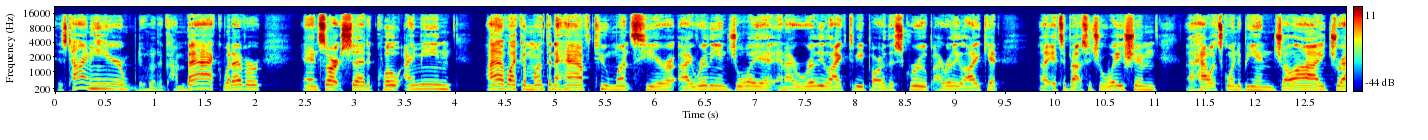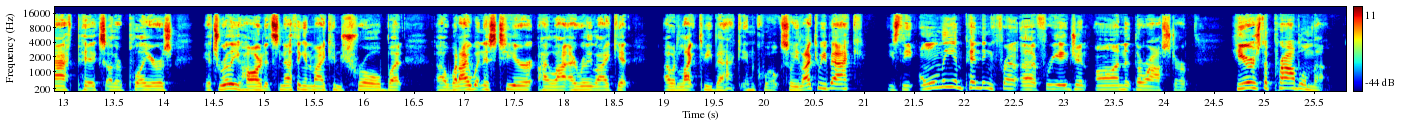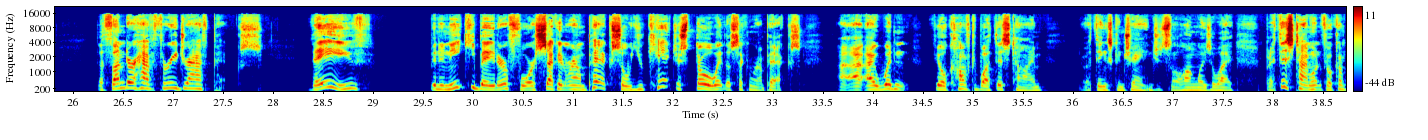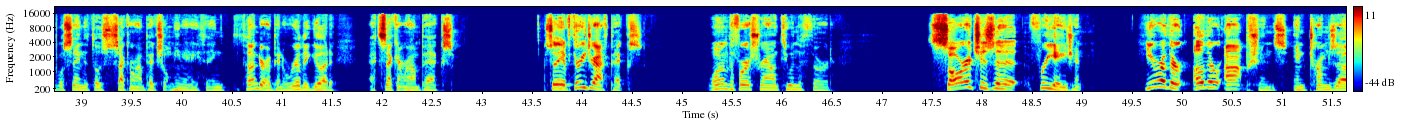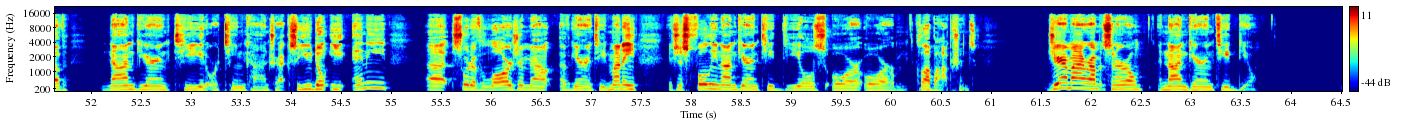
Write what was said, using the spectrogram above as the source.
his time here, to come back, whatever. And Sarge said, "quote I mean." I have like a month and a half, two months here. I really enjoy it, and I really like to be part of this group. I really like it. Uh, it's about situation, uh, how it's going to be in July, draft picks, other players. It's really hard. It's nothing in my control, but uh, what I witnessed here, I, li- I really like it. I would like to be back, end quote. So he'd like to be back. He's the only impending fr- uh, free agent on the roster. Here's the problem, though the Thunder have three draft picks. They've been an incubator for second round picks, so you can't just throw away those second round picks. I, I wouldn't feel comfortable at this time. You know, things can change. It's a long ways away. But at this time, I wouldn't feel comfortable saying that those second round picks don't mean anything. The Thunder have been really good at second round picks. So they have three draft picks one in the first round, two in the third. Sarge is a free agent. Here are their other options in terms of non guaranteed or team contracts. So you don't eat any uh, sort of large amount of guaranteed money. It's just fully non guaranteed deals or, or club options. Jeremiah Robinson Earl, a non guaranteed deal.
